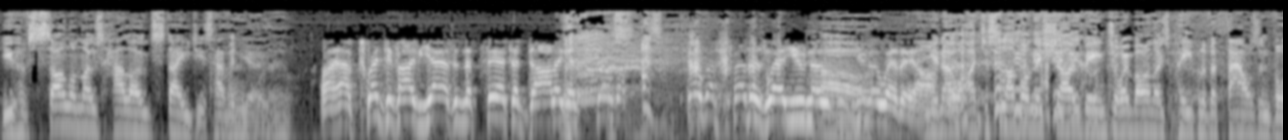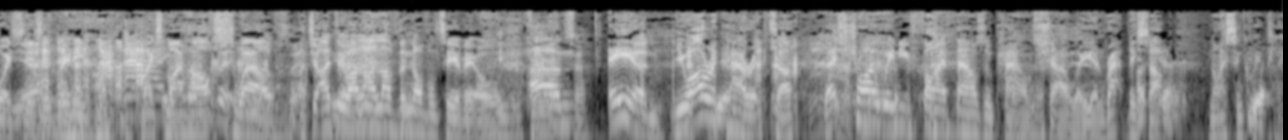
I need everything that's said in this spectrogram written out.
You have sung on those hallowed stages, haven't you? I have 25 years in the theatre, darling, and still got, still got feathers where you know you know where they are. You know what? I just love on this show being joined by one of those people of a thousand voices. It really makes my heart swell. I, I do. I, I love the novelty of it all. He's a character. Ian, you are a character. Let's try and win you five thousand pounds, shall we? And wrap this up nice and quickly.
